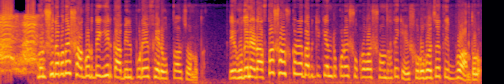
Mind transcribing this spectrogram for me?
হাই হাই। মুর্শিদাবাদের সাগরদিঘির কাবিলপুরে ফের উত্তাল জনতা। দীর্ঘদিনের রাস্তা সংস্কারের দাবিকে কেন্দ্র করে শুক্রবার সন্ধ্যা থেকে শুরু হয়েছে তীব্র আন্দোলন।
